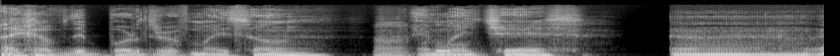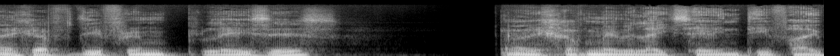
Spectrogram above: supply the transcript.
I have the portrait of my son Oh, in cool. my chest. Uh, I have different places. I have maybe like 75%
